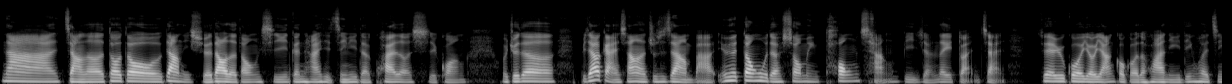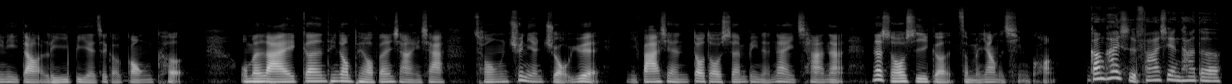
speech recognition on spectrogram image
那讲了豆豆让你学到的东西，跟他一起经历的快乐时光，我觉得比较感伤的就是这样吧，因为动物的寿命通常比人类短暂。所以，如果有养狗狗的话，你一定会经历到离别这个功课。我们来跟听众朋友分享一下，从去年九月你发现豆豆生病的那一刹那，那时候是一个怎么样的情况？刚开始发现它的。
